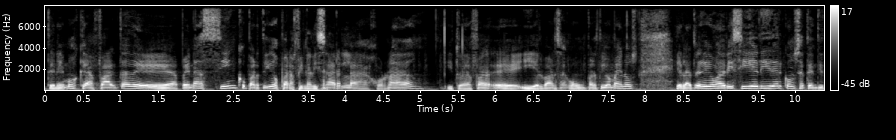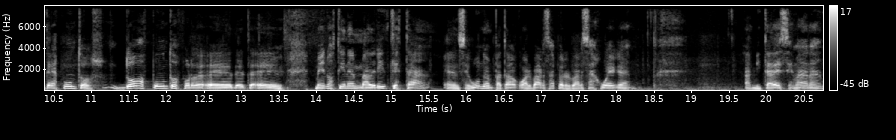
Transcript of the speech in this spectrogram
tenemos que a falta de apenas 5 partidos para finalizar la jornada, y, todavía eh, y el Barça con un partido menos. El Atlético Madrid sigue líder con 73 puntos. Dos puntos por eh, eh, menos tiene el Madrid que está en el segundo empatado con el Barça, pero el Barça juega a mitad de semana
